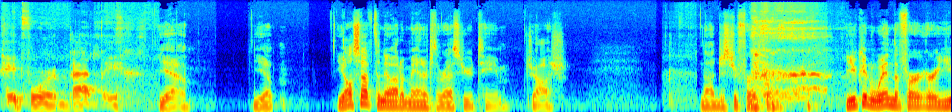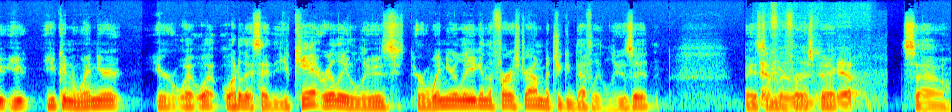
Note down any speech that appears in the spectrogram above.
paid for it badly. Yeah. Yep. You also have to know how to manage the rest of your team, Josh. Not just your first one. you can win the first, or you you you can win your your what what what do they say that you can't really lose or win your league in the first round, but you can definitely lose it based definitely on your first pick. Yep. So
